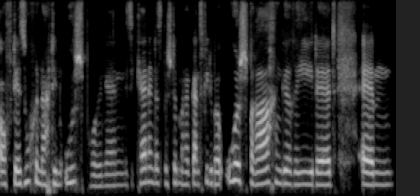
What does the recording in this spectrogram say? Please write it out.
auf der Suche nach den Ursprüngen. Sie kennen das bestimmt, man hat ganz viel über Ursprachen geredet. Ähm,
